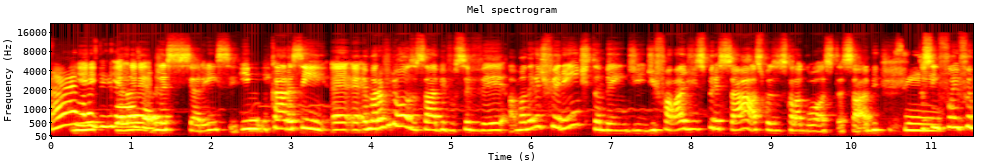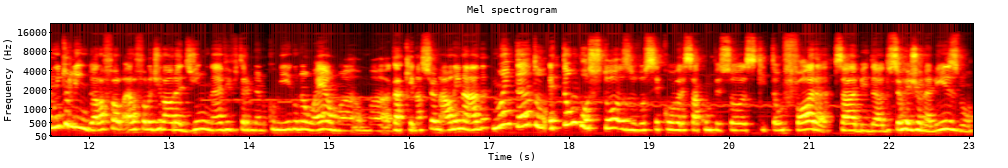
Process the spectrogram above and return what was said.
Ah, é e ela é, ela é cearense. E, cara, assim, é, é, é, maravilhoso, sabe? Você vê a maneira diferente também de, de falar, de expressar as coisas que ela gosta, sabe? Sim. Então, assim, foi, foi muito lindo. Ela falou, ela falou de Laura Jean, né? Vive terminando comigo, não é uma, uma HQ nacional nem nada. No entanto, é tão gostoso você conversar com pessoas que estão fora, sabe, da, do seu regionalismo.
